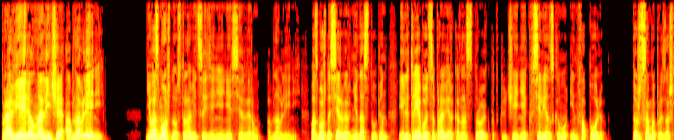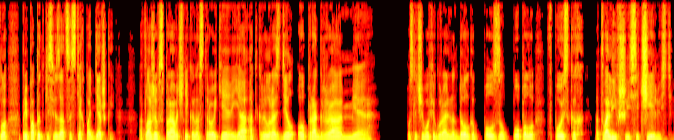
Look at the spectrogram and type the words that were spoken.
Проверил наличие обновлений. Невозможно установить соединение с сервером обновлений. Возможно, сервер недоступен или требуется проверка настроек подключения к вселенскому инфополю. То же самое произошло при попытке связаться с техподдержкой. Отложив справочник и настройки, я открыл раздел о программе, после чего фигурально долго ползал по полу в поисках отвалившейся челюсти.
